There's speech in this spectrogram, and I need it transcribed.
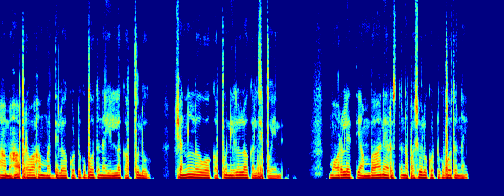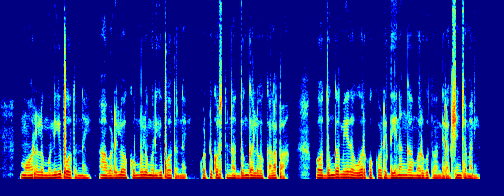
ఆ మహాప్రవాహం మధ్యలో కొట్టుకుపోతున్న ఇళ్ళ కప్పులు. క్షణంలో ఓ కప్పు నీళ్ళలో కలిసిపోయింది. మోరలెత్తి అంబా అని అరుస్తున్న పశువులు కొట్టుకుపోతున్నాయి. మోరలు మునిగిపోతున్నాయి. ఆ వడిలో కొమ్ములు మునిగిపోతున్నాయి. కొట్టుకొస్తున్న దుంగలు కలప. ఓ దుంగ మీద ఊరకొక్కోటి దీనంగా మరుగుతోంది రక్షించమని.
